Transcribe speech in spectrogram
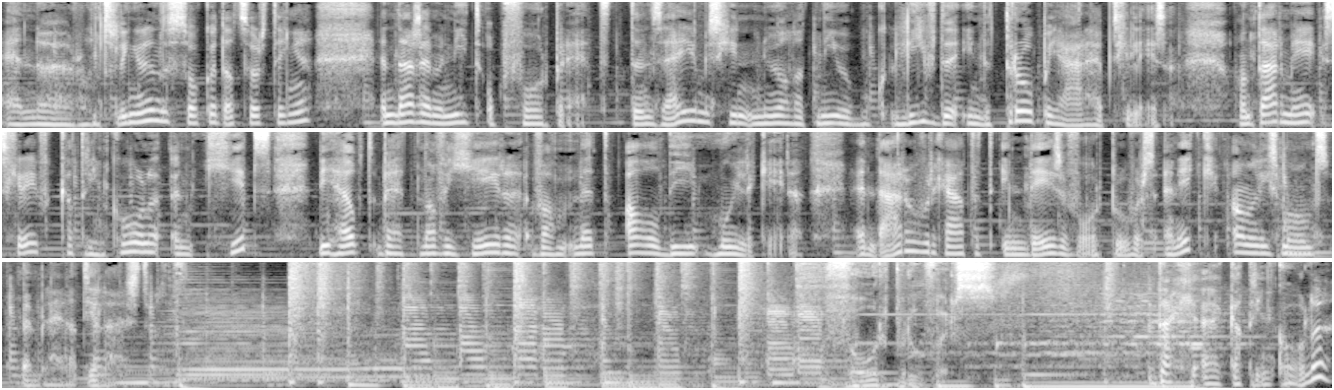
en uh, rondslingerende sokken, dat soort dingen. En daar zijn we niet op voorbereid. Tenzij je misschien nu al het nieuwe boek Liefde in de tropenjaren hebt gelezen. Want daarmee schreef Katrien Kolen een gids die helpt bij het navigeren van net al die moeilijkheden. En daarover gaat het in deze voorproevers. En ik, Annelies Moons, ben blij dat je luistert. Voorproevers. Dag uh, Katrien Kolen.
